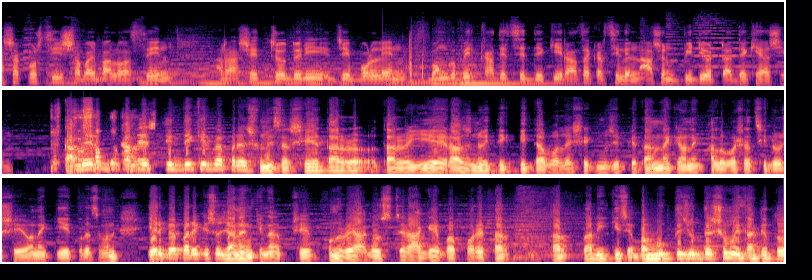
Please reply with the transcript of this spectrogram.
আশা করছি সবাই ভালো আছেন। রাশেদ চৌধুরী যে বললেন, বঙ্গবীর কাদের সিদ্দিকী রাজাকার ছিলেন, আসুন ভিডিওটা দেখে আসি। কাদের কাদের সিদ্দিকির ব্যাপারে শুনি স্যার? সে তার তার ইয়ে রাজনৈতিক পিতা বলে শেখ মুজিবকে তার নাকি অনেক ভালোবাসা ছিল সে অনেক ইয়ে করেছে। মানে এর ব্যাপারে কিছু জানেন কিনা? সে পনেরোই আগস্টের আগে বা পরে তার তার তারই কিছু বা মুক্তিযুদ্ধের সময় তাকে তো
